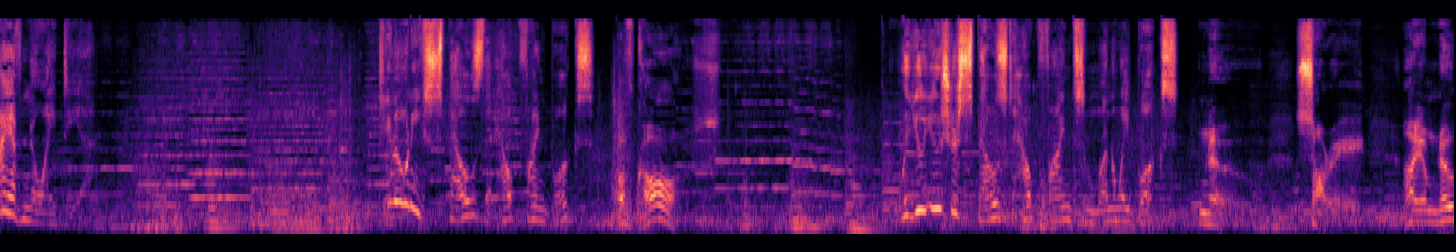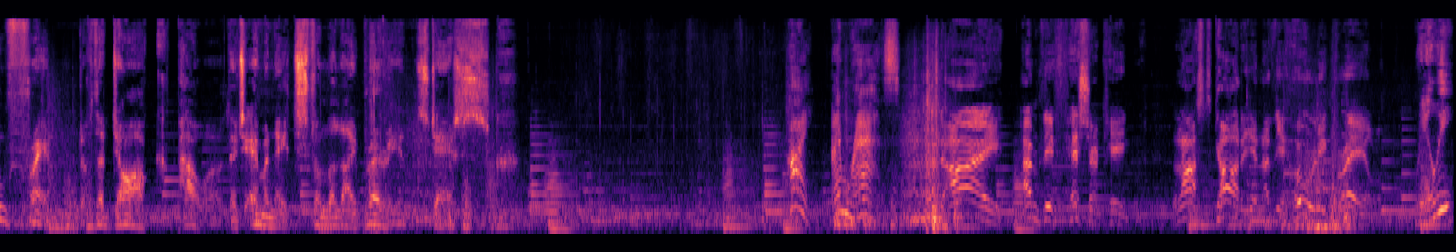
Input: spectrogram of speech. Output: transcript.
I have no idea. Do you know any spells that help find books? Of course. Will you use your spells to help find some runaway books? No. Sorry. I am no friend of the dark power that emanates from the librarian's desk. Hi, I'm Raz. And I am the Fisher King, last guardian of the Holy Grail. Really?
